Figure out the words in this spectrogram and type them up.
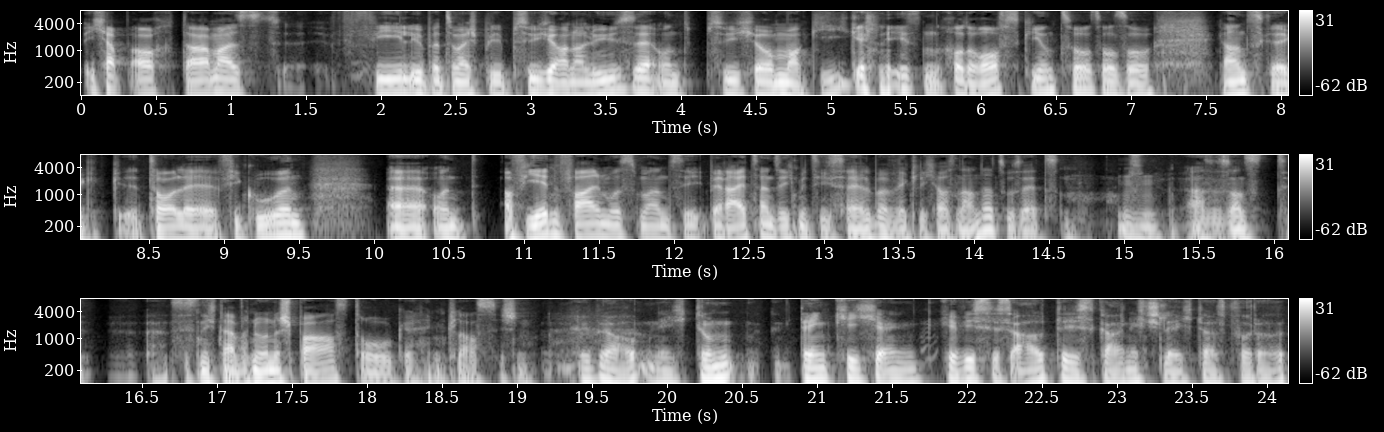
ich habe auch damals viel über zum Beispiel Psychoanalyse und Psychomagie gelesen, Chodorowski und so, so, so ganz tolle Figuren. Äh, Und auf jeden Fall muss man bereit sein, sich mit sich selber wirklich auseinanderzusetzen. Also sonst, es ist nicht einfach nur eine Spaßdroge im Klassischen. Überhaupt nicht. Darum denke ich, ein gewisses Alter ist gar nicht schlecht als Vora-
